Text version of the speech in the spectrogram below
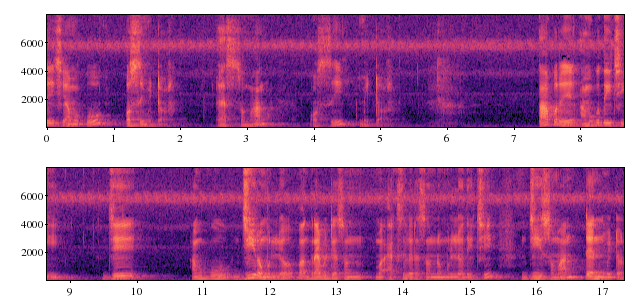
ଦେଇଛି ଆମକୁ ଅଶୀ ମିଟର ଏସ୍ ସମାନ ଅଶୀ ମିଟର ତାପରେ ଆମକୁ ଦେଇଛି ଯେ ଆମକୁ ଜିର ମୂଲ୍ୟ ବା ଗ୍ରାଭିଟେସନ୍ ବା ଆକ୍ସିଲେରେସନ୍ର ମୂଲ୍ୟ ଦେଇଛି ଜି ସମାନ ten meter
